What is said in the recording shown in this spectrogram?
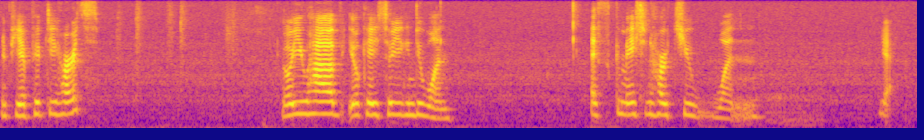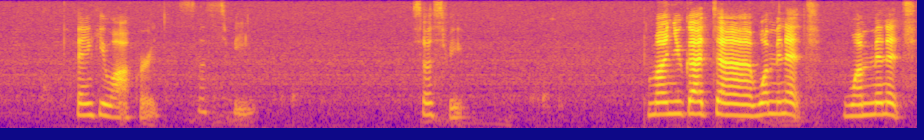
If you have 50 hearts. Oh, you have... Okay, so you can do one. Exclamation heart you one. Yeah. Thank you, Awkward. So sweet. So sweet. Come on, you got uh, one minute. One minute.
